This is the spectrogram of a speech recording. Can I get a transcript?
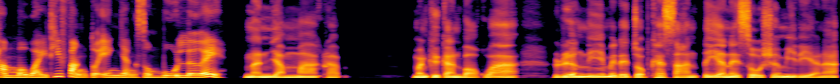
ธรรมมาไว้ที่ฝั่งตัวเองอย่างสมบูรณ์เลย นั้นย้ำมากครับ มันคือการบอกว่า เรื่องนี้ไม่ได้จบแค่สารเตี้ยในโซเชียลมีเดียนะ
